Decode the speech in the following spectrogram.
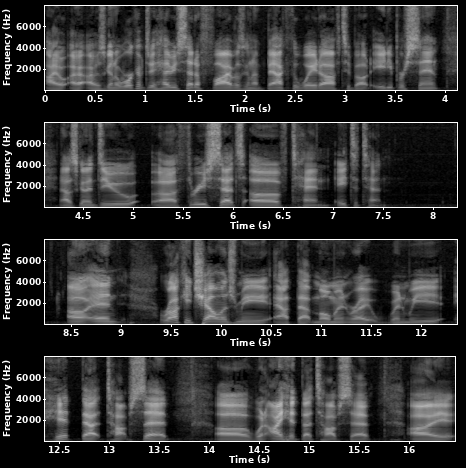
I, I was gonna work up to a heavy set of five. I was gonna back the weight off to about 80%, and I was gonna do uh, three sets of 10, eight to 10. Uh, and Rocky challenged me at that moment, right when we hit that top set uh, when I hit that top set, I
